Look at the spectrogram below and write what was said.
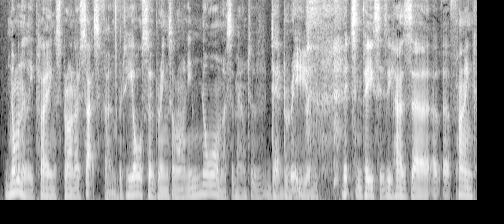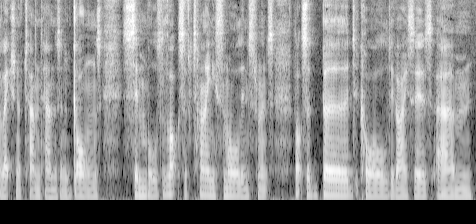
nominally playing soprano saxophone, but he also brings along an enormous amount of debris and bits and pieces. He has uh, a, a fine collection of tam tams and gongs, cymbals, lots of tiny small instruments, lots of bird call devices. Um,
